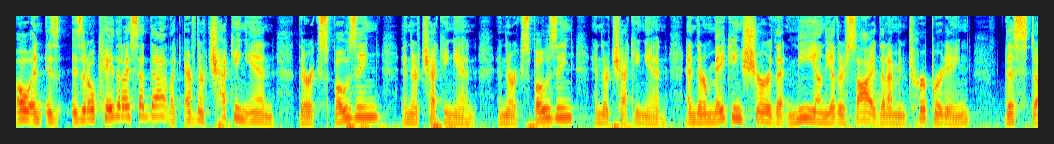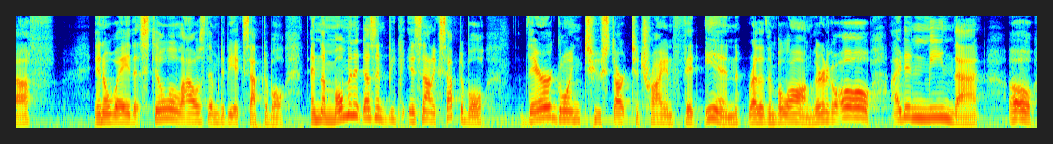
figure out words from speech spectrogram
oh and is is it okay that i said that? Like they're checking in. They're exposing and they're checking in. And they're exposing and they're checking in. And they're making sure that me on the other side that i'm interpreting this stuff in a way that still allows them to be acceptable. And the moment it doesn't be, it's not acceptable they're going to start to try and fit in rather than belong. They're going to go oh i didn't mean that oh,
